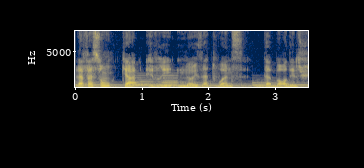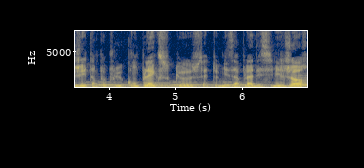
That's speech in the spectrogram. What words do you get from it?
La façon qu'a Every Noise at Once d'aborder le sujet est un peu plus complexe que cette mise à plat des 6000 genres,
